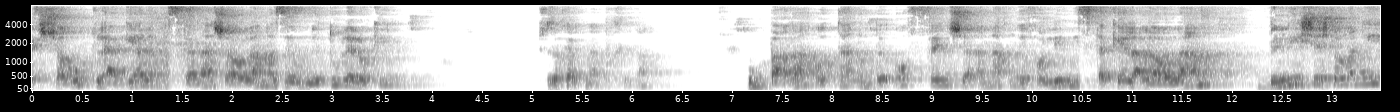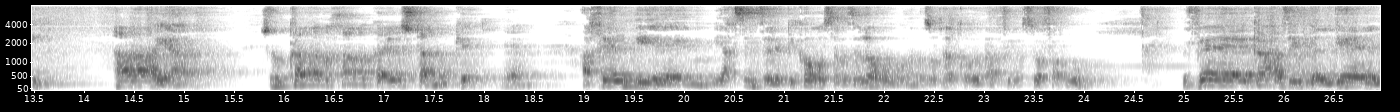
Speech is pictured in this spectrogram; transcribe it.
אפשרות להגיע למסקנה שהעולם הזה הוא נטול אלוקים, שזה חלק מהבחירה. הוא ברא אותנו באופן שאנחנו יכולים להסתכל על העולם בלי שיש לו מנהיג. הראיה, יש לנו כמה וכמה כאלה שטענו כן, כן. החל מ- מייחסים את זה לאפיקורוס, אבל זה לא הוא, אני לא זוכר איך קוראים לפילוסוף ההוא, וככה זה התגלגל,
